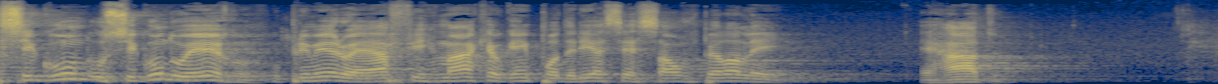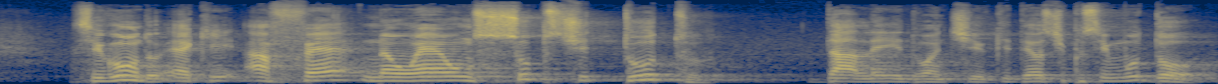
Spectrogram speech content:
Segundo, o segundo erro, o primeiro é afirmar que alguém poderia ser salvo pela lei. Errado. Segundo, é que a fé não é um substituto da lei do antigo, que Deus tipo se mudou.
